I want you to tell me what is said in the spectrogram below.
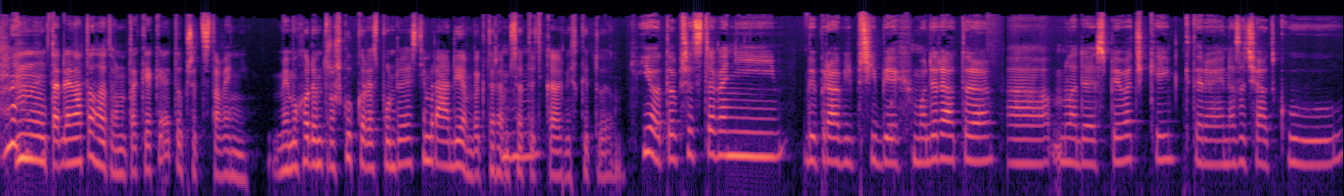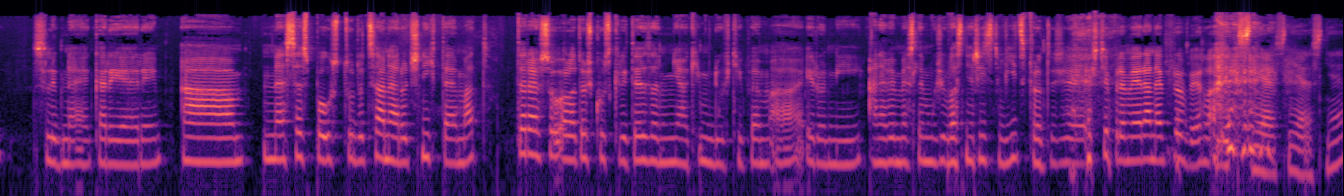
mm, tady na tohle, no tak jaké je to představení? Mimochodem trošku koresponduje s tím rádiem, ve kterém mm-hmm. se mhm. teďka vyskytujeme. Jo, to představení vypráví příběh moderátora a mladé zpěvačky, která je na začátku slibné kariéry a nese spoustu docela náročných témat, které jsou ale trošku skryté za nějakým důvtipem a ironií. A nevím, jestli můžu vlastně říct víc, protože ještě premiéra neproběhla. jasně, jasně, jasně.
